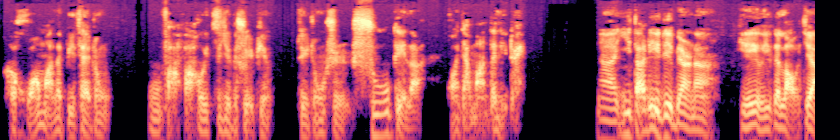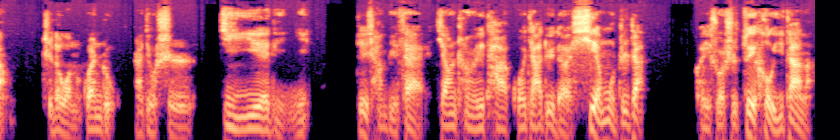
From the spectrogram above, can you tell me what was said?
和皇马的比赛中无法发挥自己的水平，最终是输给了皇家马德里队。那意大利这边呢，也有一个老将值得我们关注，那就是基耶里尼。这场比赛将成为他国家队的谢幕之战，可以说是最后一战了。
